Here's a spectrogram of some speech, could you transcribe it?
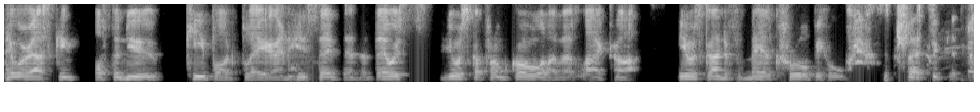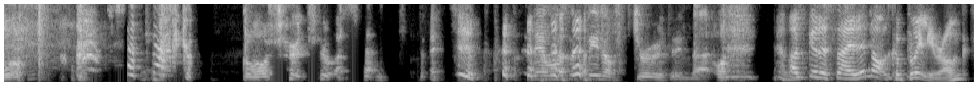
they were asking of the new keyboard player, and he said that, that there was Juska from Kouvola that like uh, he was kind of a male groupie who tried to get close, closer to us. There was a bit of truth in that one. I was going to say they're not completely wrong.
